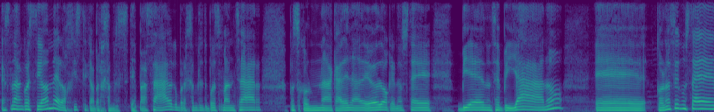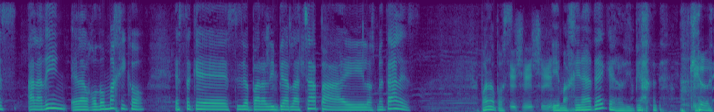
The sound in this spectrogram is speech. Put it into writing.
es una cuestión de logística. Por ejemplo, si te pasa algo, por ejemplo, te puedes manchar pues con una cadena de oro que no esté bien cepillada, ¿no? Eh, ¿Conocen ustedes Aladín, el algodón mágico? Este que sirve para limpiar la chapa y los metales. Bueno, pues Sí, sí, sí. imagínate que lo limpia... que, lo-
